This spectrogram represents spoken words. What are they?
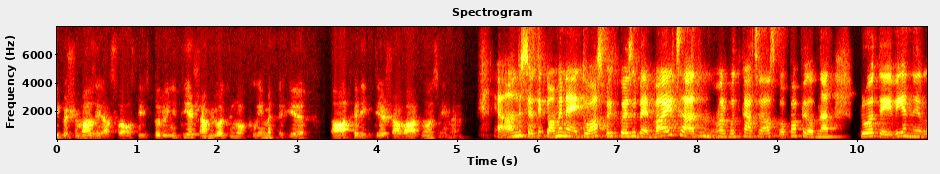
īpaši mazajās valstīs. Tur viņi tiešām ļoti no klimata ir atkarīgi tiešā vārda nozīmē. Jā, Andris jau tikko minēja to aspektu, ko es gribēju vaicāt, un varbūt kāds vēlas ko papildināt. Proti, viena ir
